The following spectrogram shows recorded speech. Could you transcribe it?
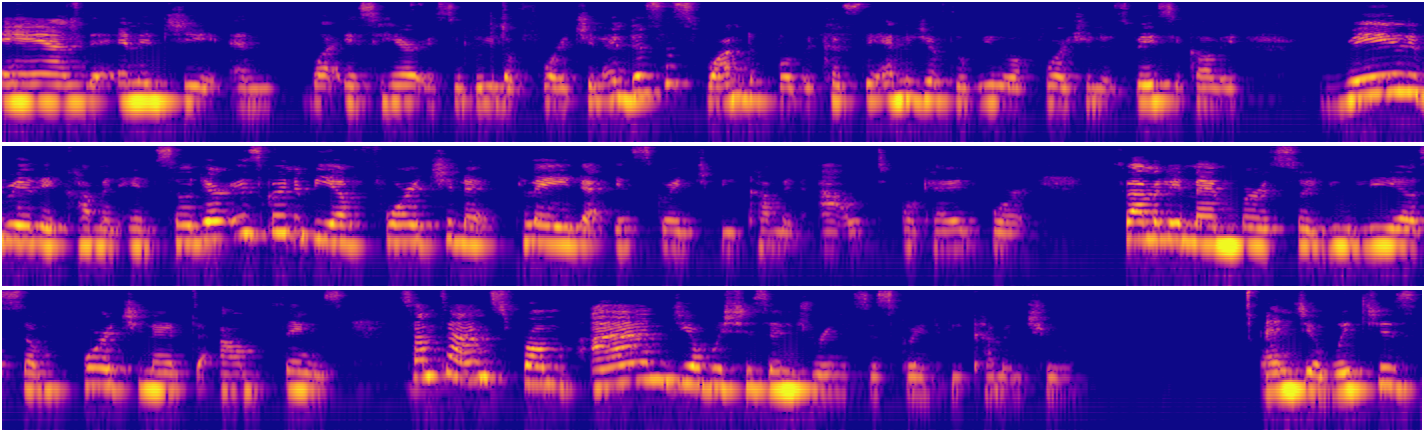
and energy and what is here is the Wheel of Fortune, and this is wonderful because the energy of the Wheel of Fortune is basically really, really coming in. So there is going to be a fortunate play that is going to be coming out. Okay, for family members. So you Leah some fortunate um, things. Sometimes from and your wishes and dreams is going to be coming true. And your wishes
